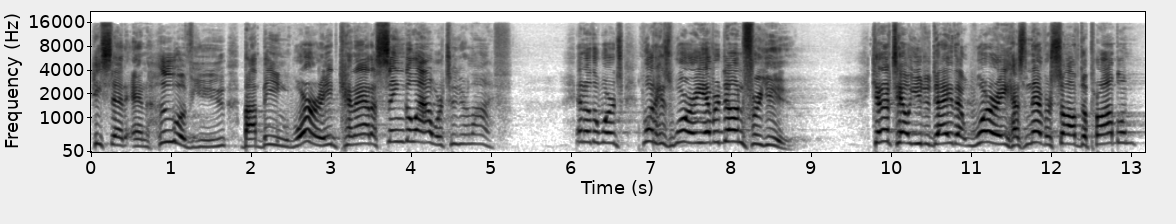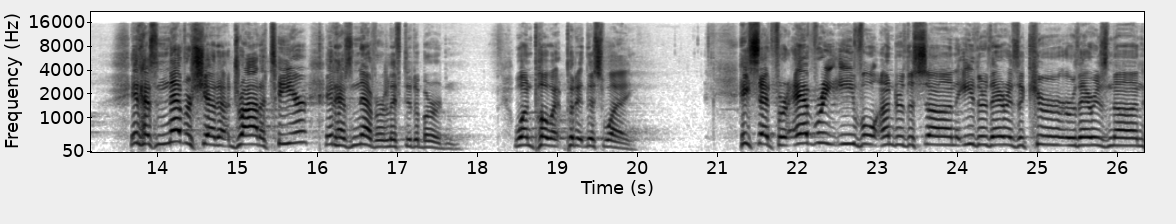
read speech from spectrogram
He said, And who of you, by being worried, can add a single hour to your life? In other words, what has worry ever done for you? Can I tell you today that worry has never solved a problem? It has never shed a, dried a tear. It has never lifted a burden. One poet put it this way He said, For every evil under the sun, either there is a cure or there is none.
